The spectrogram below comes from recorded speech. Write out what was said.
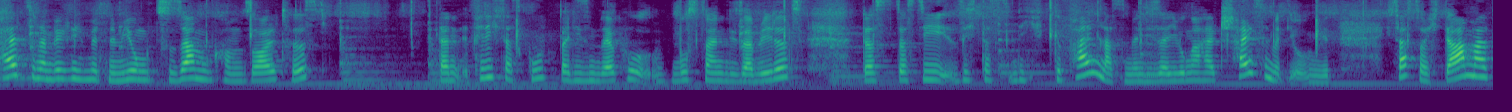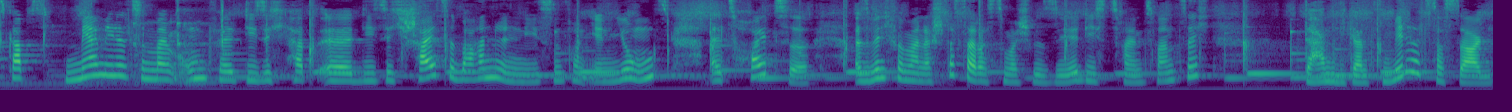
falls du dann wirklich mit einem Jungen zusammenkommen solltest, dann finde ich das gut bei diesem Selbstbewusstsein dieser Mädels, dass, dass die sich das nicht gefallen lassen, wenn dieser Junge halt scheiße mit ihr umgeht. Ich sag's euch, damals gab es mehr Mädels in meinem Umfeld, die sich, hat, äh, die sich scheiße behandeln ließen von ihren Jungs, als heute. Also wenn ich bei meiner Schwester das zum Beispiel sehe, die ist 22, da haben die ganzen Mädels das sagen.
